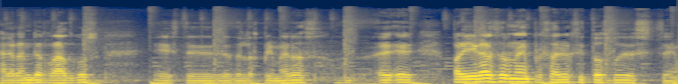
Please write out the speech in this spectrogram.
a grandes rasgos este, desde las primeras. Eh, eh, para llegar a ser un empresario exitoso, este,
